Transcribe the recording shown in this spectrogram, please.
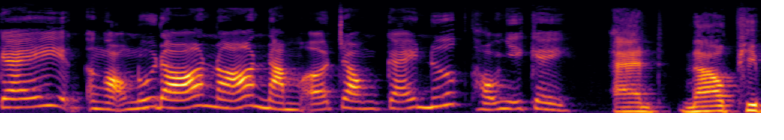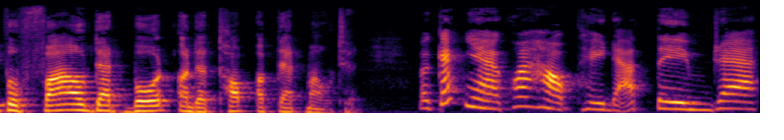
cái ngọn núi đó nó nằm ở trong cái nước Thổ Nhĩ Kỳ. And now people found that boat on the top of that mountain. Và các nhà khoa học thì đã tìm ra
